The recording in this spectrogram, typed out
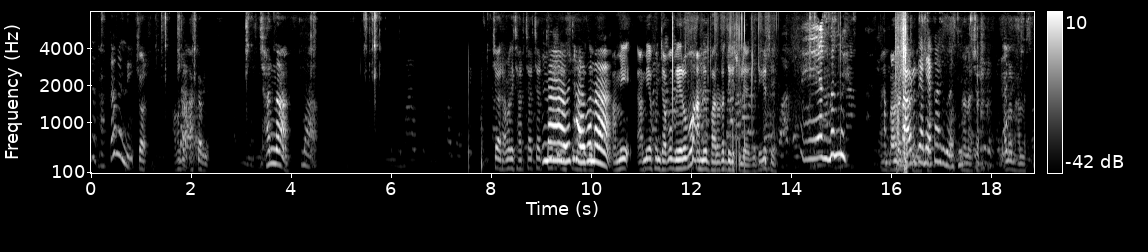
মারলি চল আমাকে না। ছাড় না। না। ছাড় আমাকে ছাড় ছাড় ছাড়। না আমি ছাড়বো না। আমি আমি এখন যাব বেরোবো আমি বারোটার দিকে চলে আসব ঠিক আছে? একদম। বারোটার দিকে আমি একা আসব না না সর আমার ভালো লাগছে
